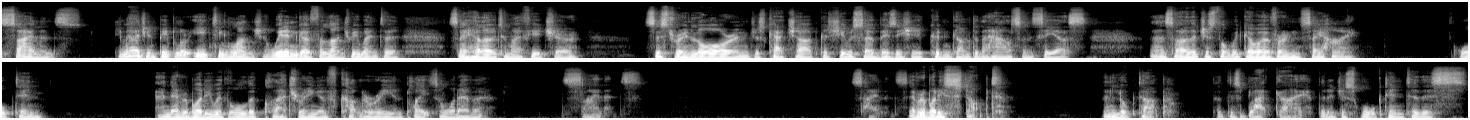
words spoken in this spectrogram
silence. Imagine people are eating lunch. And we didn't go for lunch. We went to say hello to my future sister-in-law and just catch up because she was so busy she couldn't come to the house and see us. And so I just thought we'd go over and say hi. Walked in, and everybody with all the clattering of cutlery and plates and whatever. Silence. Silence. Everybody stopped and looked up at this black guy that had just walked into this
